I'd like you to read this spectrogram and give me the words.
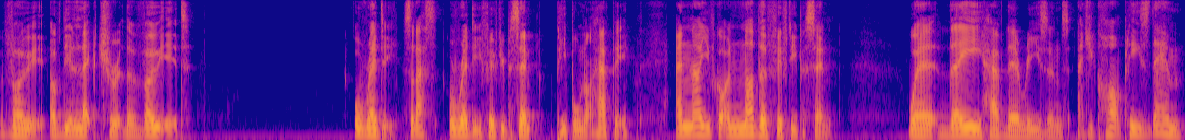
vote of the electorate that voted already. So that's already 50% people not happy. And now you've got another 50% where they have their reasons and you can't please them.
